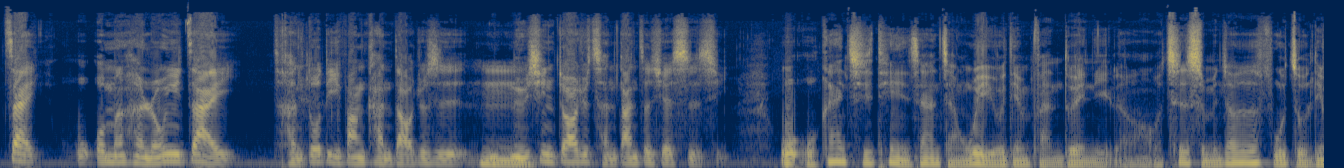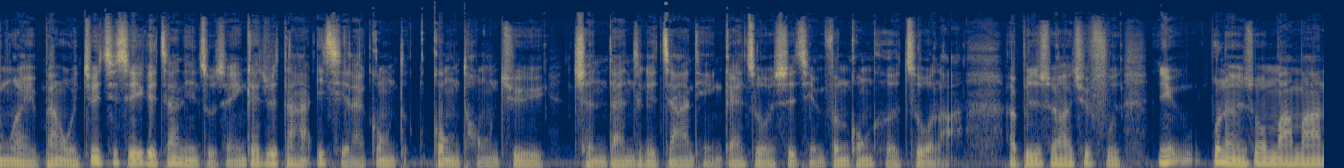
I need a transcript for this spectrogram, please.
在，在我我们很容易在。很多地方看到，就是女性都要去承担这些事情。嗯、我我刚才其实听你这样讲，我也有点反对你了哦。其实什么叫做辅佐另外一半？我觉得其实一个家庭组成应该就是大家一起来共同共同去承担这个家庭该做的事情，分工合作啦，而不是说要去辅。因为不能说妈妈，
